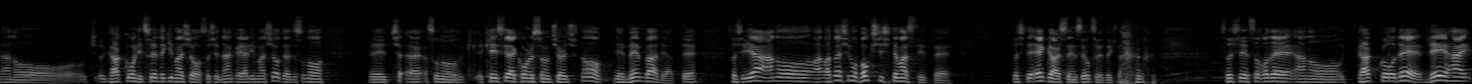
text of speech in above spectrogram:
あの学校に連れてきましょう、そして何かやりましょうってってそのえー、その KCI コーナーストーンチャーチのメンバーであって、そして、いや、あの私も牧師してますって言って、そしてエッガー先生を連れてきた。そしてそこであの学校で礼拝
